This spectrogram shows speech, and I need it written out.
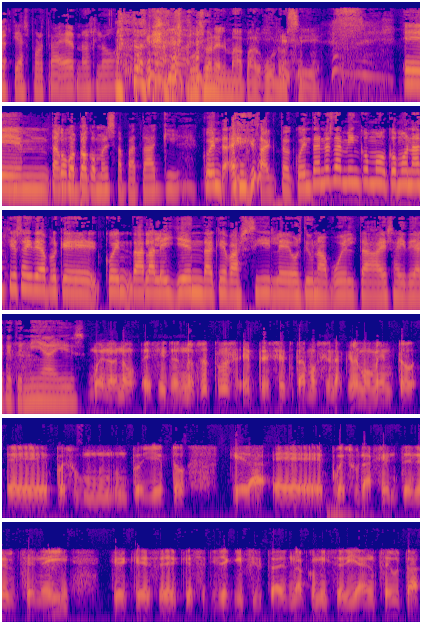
gracias por traérnoslo. Puso en el mapa algunos, sí. Eh, Tan ¿cómo- guapo como el Zapataki. Cuenta, exacto. Cuéntanos también cómo, cómo nació esa idea, porque cuenta la leyenda que Basile os dio una vuelta a esa idea que teníais. Bueno, no, es decir, nosotros eh, presentamos en aquel momento eh, pues un, un proyecto que era eh, pues un agente del CNI que, que, se, que se tiene que infiltrar en una comisaría en Ceuta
